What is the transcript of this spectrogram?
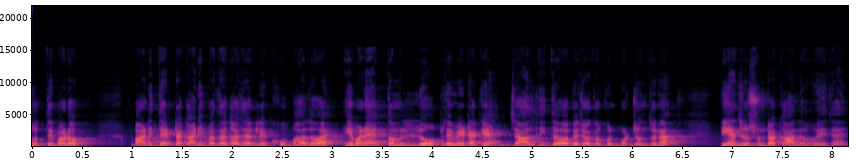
করতে পারো। বাড়িতে একটা কারি পাতা গাছ রাখলে খুব ভালো হয়। এবার একদম লো ফ্লেমে এটাকে জাল দিতে হবে যতক্ষণ পর্যন্ত না পেঁয়াজ রসুনটা কালো হয়ে যায়।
